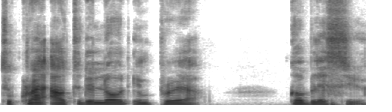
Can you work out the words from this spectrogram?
to cry out to the Lord in prayer. God bless you.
